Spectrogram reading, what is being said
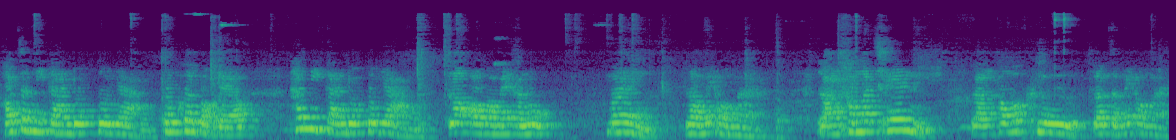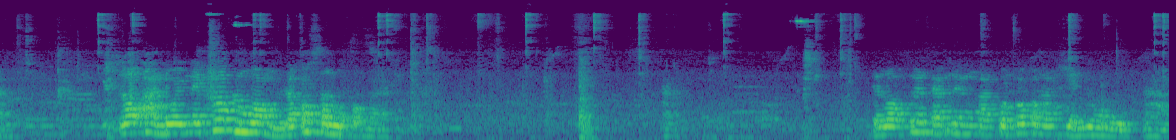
เขาจะมีการยกตัวอย่างครูเคยบอกแล้ว ถ้ามีการยกตัวอย่าง เราเอามาไหมคะลูก ไม่เราไม่เอามา หลังคำว่าเช่น หลังคำว่าคือเราจะไม่เอามา เราอ่านโดยในภาพรวมแล้วก็สรุปออกมา เดี๋ยวรอเพื่อนแป๊บหนึ่งบางคนก็กำลังเขียนอยู่นะคะ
